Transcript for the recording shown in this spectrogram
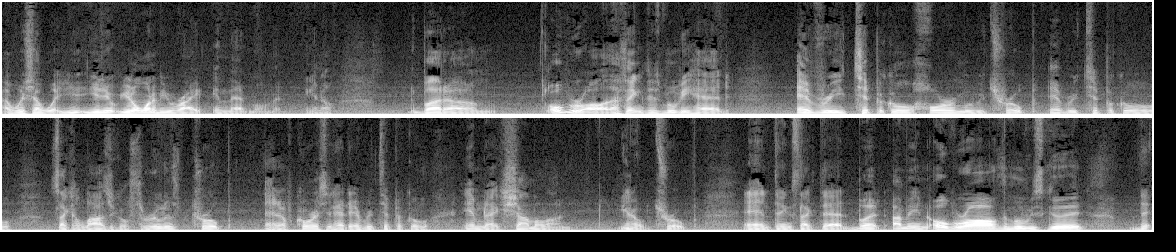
I wish I would. You you you don't want to be right in that moment, you know. But um, overall, I think this movie had every typical horror movie trope, every typical psychological thriller trope, and of course, it had every typical M Night Shyamalan, you know, trope and things like that. But I mean, overall, the movie's good. The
